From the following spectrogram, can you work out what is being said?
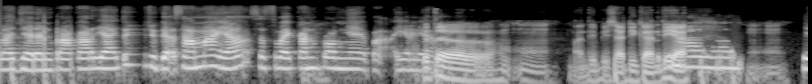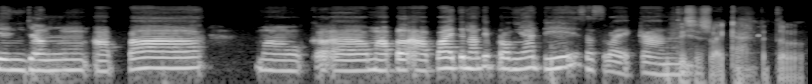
pelajaran prakarya itu juga sama ya, sesuaikan promnya ya Pak Ayam ya. Betul. Nanti bisa diganti Jadi ya. Mau jenjang apa, mau ke, uh, mapel apa itu nanti promnya disesuaikan. Disesuaikan, betul.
